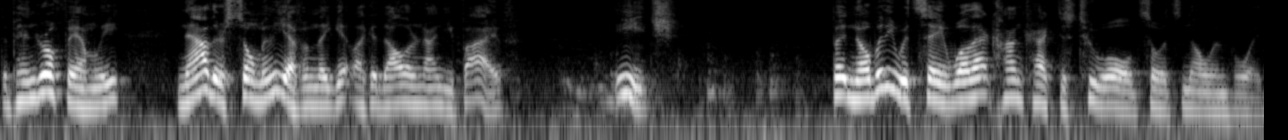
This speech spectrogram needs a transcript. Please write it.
The Pendrell family now there's so many of them, they get like a dollar ninety-five each. But nobody would say, well, that contract is too old, so it's null and void.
